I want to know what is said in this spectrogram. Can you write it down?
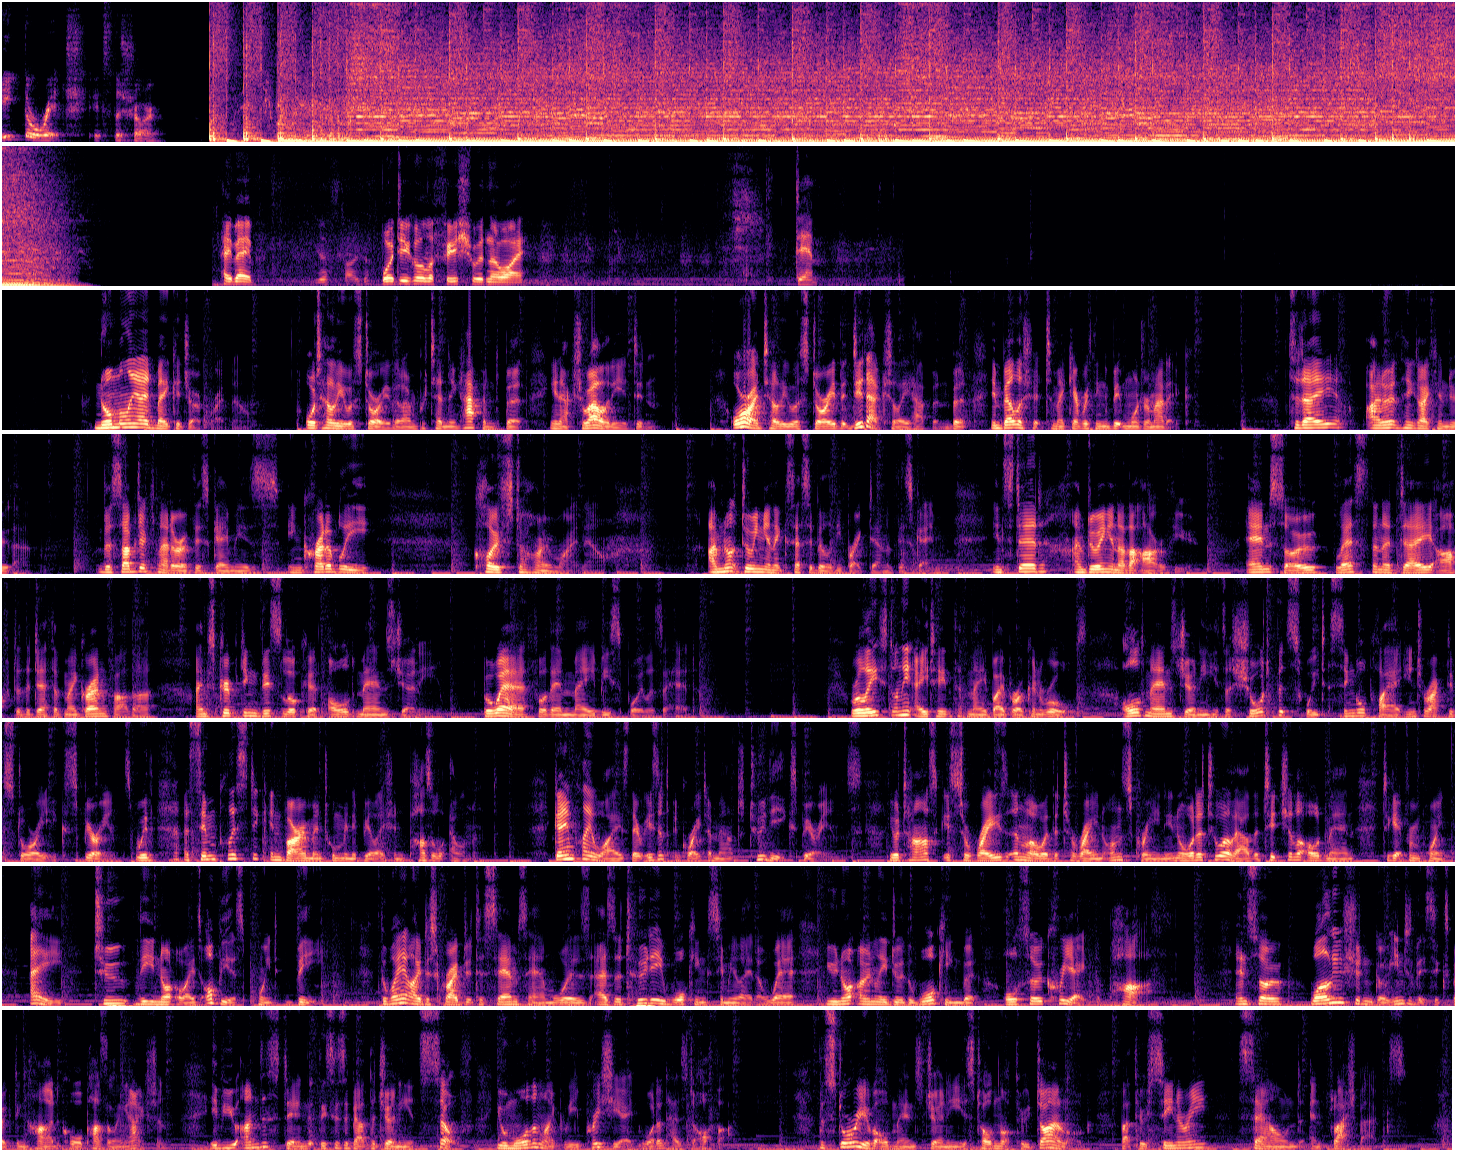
Eat the Rich. It's the show. Hey babe, Yes, Tiger. what do you call a fish with no eye? Damn. Normally I'd make a joke right now. Or tell you a story that I'm pretending happened, but in actuality it didn't. Or I'd tell you a story that did actually happen, but embellish it to make everything a bit more dramatic. Today, I don't think I can do that. The subject matter of this game is incredibly close to home right now. I'm not doing an accessibility breakdown of this game. Instead, I'm doing another art review. And so, less than a day after the death of my grandfather, I'm scripting this look at Old Man's Journey. Beware, for there may be spoilers ahead. Released on the 18th of May by Broken Rules, Old Man's Journey is a short but sweet single player interactive story experience with a simplistic environmental manipulation puzzle element. Gameplay wise, there isn't a great amount to the experience. Your task is to raise and lower the terrain on screen in order to allow the titular old man to get from point A to the not always obvious point B. The way I described it to Sam Sam was as a 2D walking simulator where you not only do the walking but also create the path. And so, while you shouldn't go into this expecting hardcore puzzling action, if you understand that this is about the journey itself, you'll more than likely appreciate what it has to offer. The story of Old Man's journey is told not through dialogue, but through scenery, sound, and flashbacks.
